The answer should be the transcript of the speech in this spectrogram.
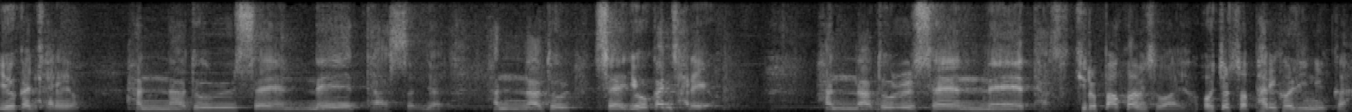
여기까지 잘해요. 하나, 둘, 셋, 넷, 다섯, 여 하나, 둘, 셋. 여기까지 잘해요. 하나, 둘, 셋, 넷, 다섯. 뒤로 빠꾸하면서 와요. 어쩔 수 없어. 팔이 걸리니까.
